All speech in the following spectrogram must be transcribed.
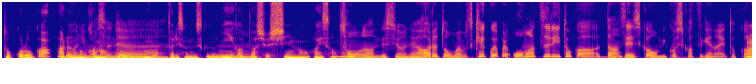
ところがあるのかなと思ったりするんですけど、うん。新潟出身の愛さんは。そうなんですよね。あると思います。結構やっぱりお祭りとか男性しかおみこし担げないとか、う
